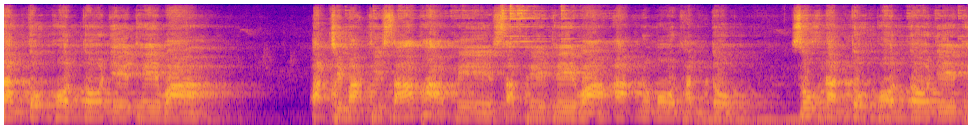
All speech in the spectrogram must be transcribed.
นันโตโพนโตเยเทวา ปัจฉิมทิสาภาเพสัพเพเทวาอนุโมทันโตสุนันโตโพนโตเยเท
